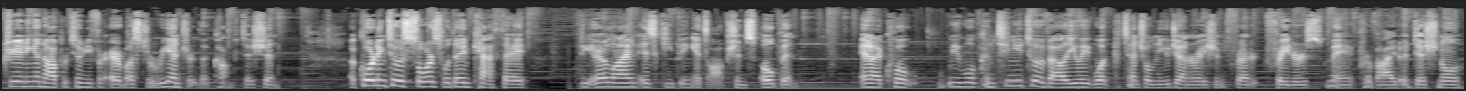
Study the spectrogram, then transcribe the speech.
creating an opportunity for Airbus to re-enter the competition. According to a source within Cathay, the airline is keeping its options open. And I quote, we will continue to evaluate what potential new generation freighters may provide additional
